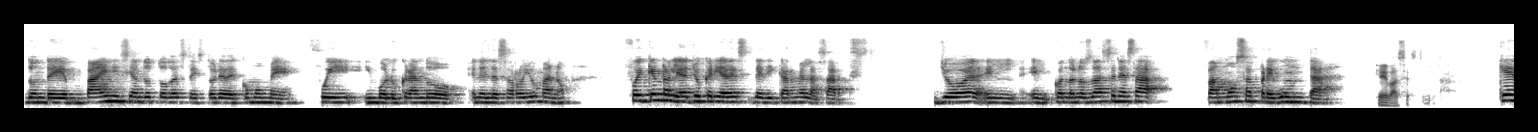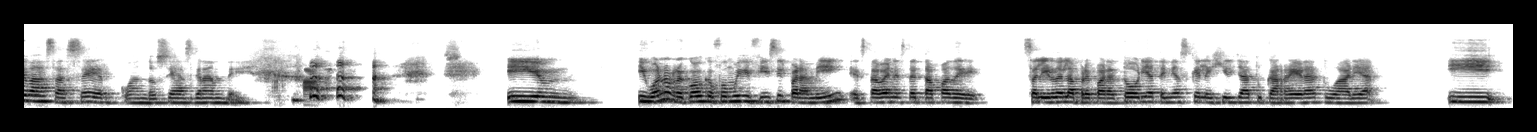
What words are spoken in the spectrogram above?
donde va iniciando toda esta historia de cómo me fui involucrando en el desarrollo humano, fue que en realidad yo quería dedicarme a las artes. Yo, cuando nos hacen esa famosa pregunta, ¿qué vas a estudiar? ¿Qué vas a hacer cuando seas grande? y, y bueno, recuerdo que fue muy difícil para mí. Estaba en esta etapa de salir de la preparatoria, tenías que elegir ya tu carrera, tu área. Y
